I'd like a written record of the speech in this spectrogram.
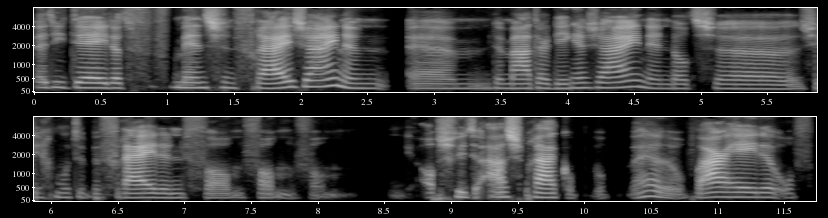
het idee dat mensen vrij zijn en um, de maat der dingen zijn en dat ze zich moeten bevrijden van, van, van absolute aanspraak op, op, hè, op waarheden of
